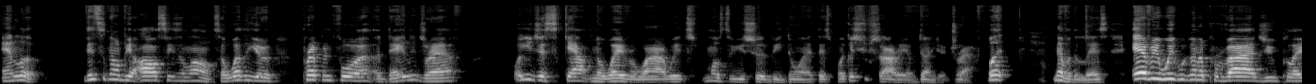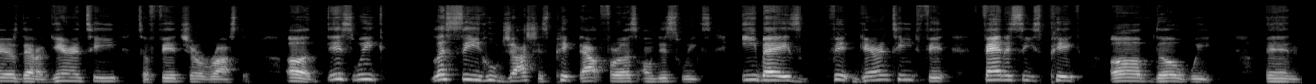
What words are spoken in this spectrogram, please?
And look, this is going to be all season long. So whether you're prepping for a daily draft or you're just scouting the waiver wire, which most of you should be doing at this point because you should already have done your draft. But nevertheless, every week we're going to provide you players that are guaranteed to fit your roster. Uh, this week, let's see who Josh has picked out for us on this week's eBay's fit guaranteed fit fantasies pick of the week. And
